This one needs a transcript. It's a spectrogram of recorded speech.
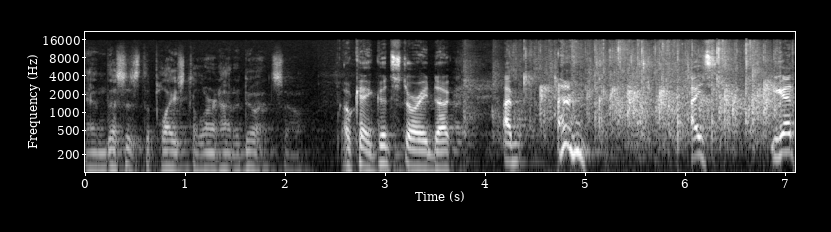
and this is the place to learn how to do it. So. Okay, good story, Doug. I'm, you got,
